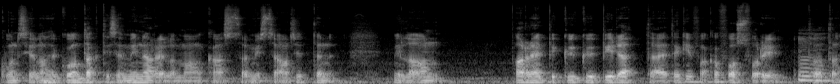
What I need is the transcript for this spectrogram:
kun siellä on se kontakti sen mineraalimaan kanssa, missä on sitten, millä on parempi kyky pidättää etenkin vaikka fosfori, mm. tuota,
